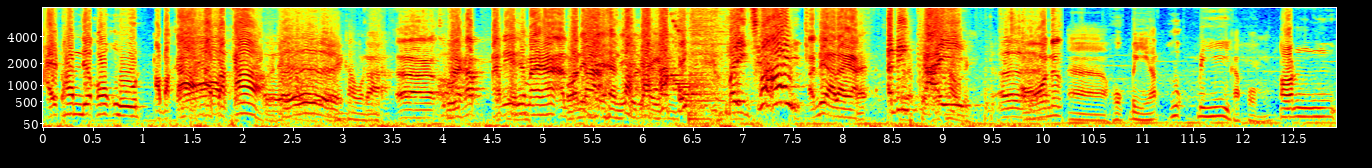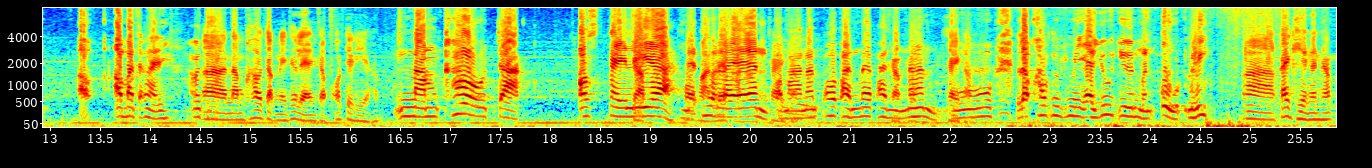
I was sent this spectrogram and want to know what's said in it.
สายพันธุ์เดียวกับอูดอัปปาก้าอัปปาก้าเออเข้าวันนี้ เอ่อคุณหมายครับ อันนี้ใช่ไหมฮะ อันอ๋อนี่นี้อันนี้ใช่ครับ ไม่ใช่ อันนี้อะไรอะ อันนี้ไก่เอออ๋อนึก อ่าหกปีครับหกปี ครับผม ตอน เอาเอามาจากไหนเอามาจากอ่านำเข้าจากเนเธอร์แลนด์กับออสเตรเลียครับ นำเข้าจากออสเตรเลียครับเนเธอร์แลนด์ใช่ครับประมาณนั้นพ่อพันธุ์แม่พันธุ์ครับนั่นใช่ครับ โอ้แล้วเขามีอายุยืนเหมือนอูดไหมอ่าใกล้เคียงกันครับ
